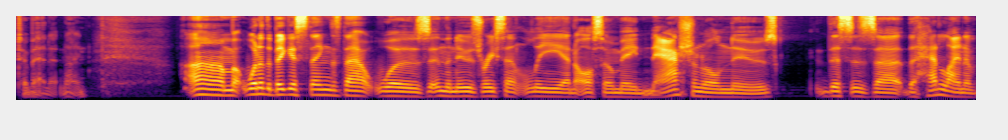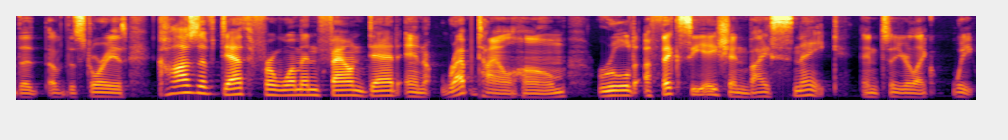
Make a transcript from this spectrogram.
to bed at 9. Um, one of the biggest things that was in the news recently and also made national news. This is uh, the headline of the of the story is cause of death for woman found dead in reptile home ruled asphyxiation by snake. And so you're like, wait,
